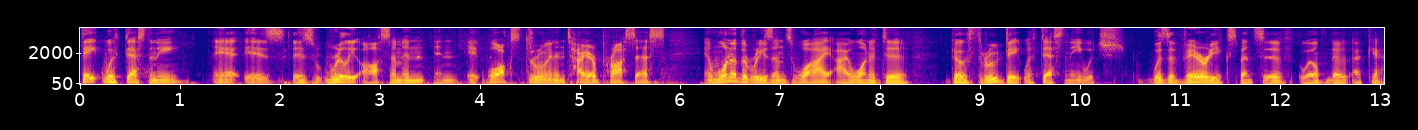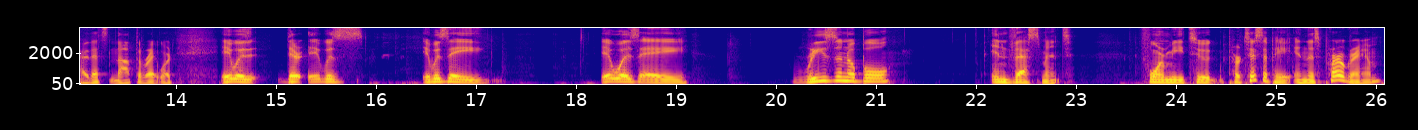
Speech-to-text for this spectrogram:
date with destiny eh, is is really awesome, and and it walks through an entire process. And one of the reasons why I wanted to go through date with destiny, which was a very expensive. Well, no, okay, that's not the right word. It was there. It was it was a it was a reasonable investment for me to participate in this program.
